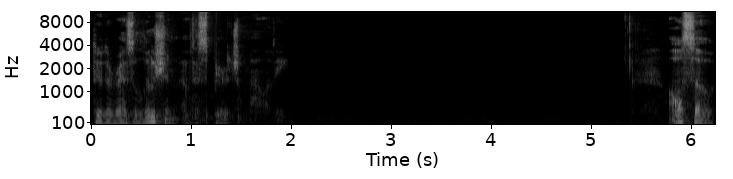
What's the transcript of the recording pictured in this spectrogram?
through the resolution of the spiritual malady. Also,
